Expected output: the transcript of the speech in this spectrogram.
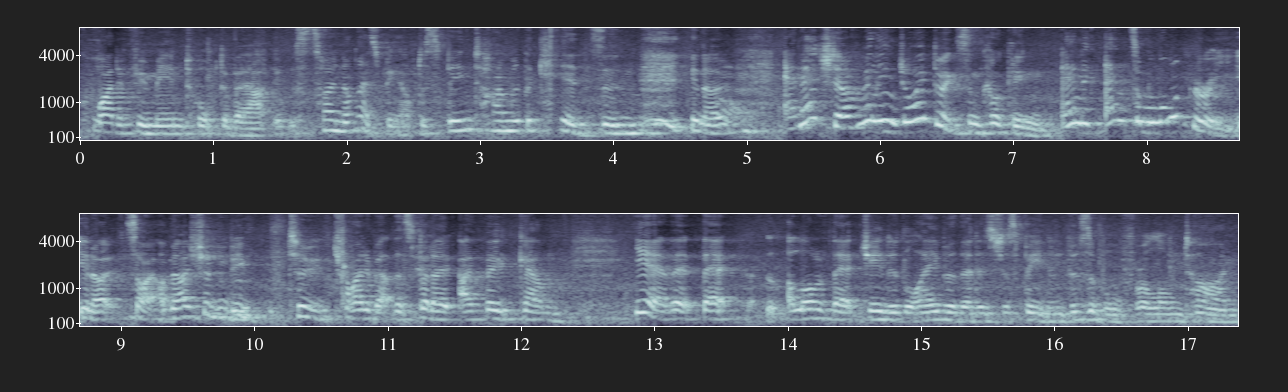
quite a few men talked about it was so nice being able to spend time with the kids and you know and actually I've really enjoyed doing some cooking and, and some laundry you know. Sorry I mean I shouldn't be too trite about this but I, I think um, yeah that, that a lot of that gendered labour that has just been invisible for a long time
